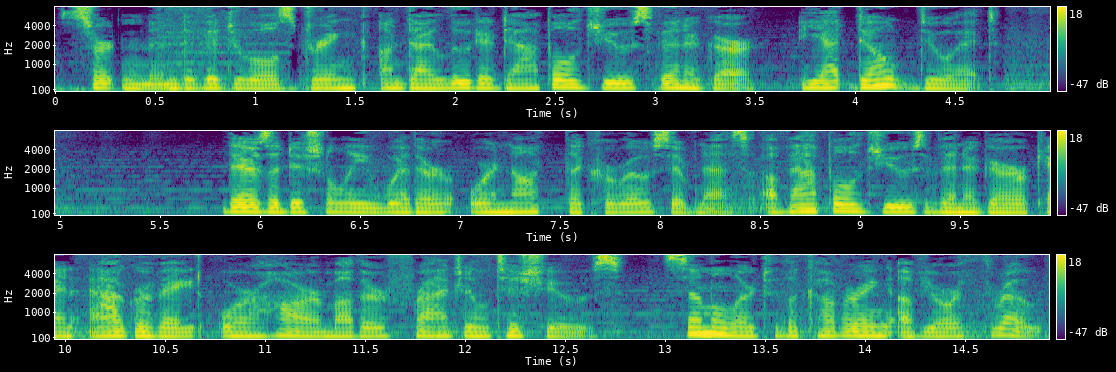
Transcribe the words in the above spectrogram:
Certain individuals drink undiluted apple juice vinegar, yet don't do it. There's additionally whether or not the corrosiveness of apple juice vinegar can aggravate or harm other fragile tissues, similar to the covering of your throat.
